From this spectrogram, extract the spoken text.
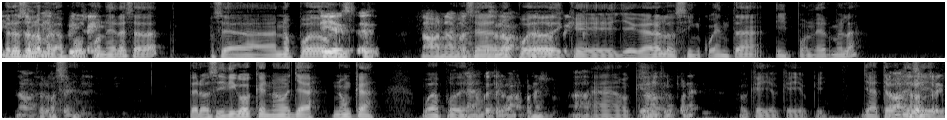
Pero solo me la puedo poner a esa edad. O sea, no puedo. Sí, es, no, nada más. O sea, no puedo de que llegar a los 50 y ponérmela. No, eso lo sé. Pero si digo que no, ya, nunca voy a poder. Ya nunca te lo van a poner. Ajá. Ah, ok. Eso no te lo ponen. Ok, ok, ok. Ya te van a decir.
